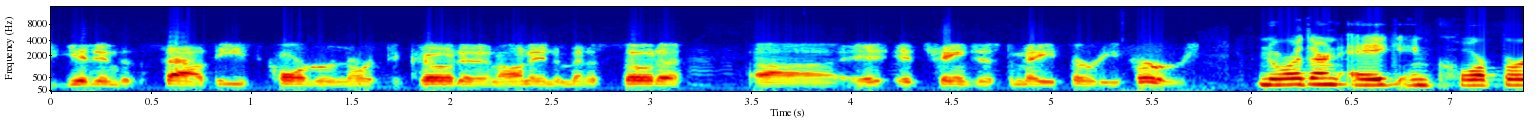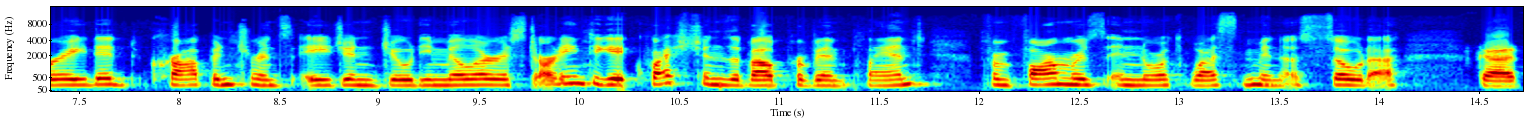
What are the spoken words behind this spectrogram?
you get into the southeast corner of North Dakota and on into Minnesota, it, it changes to May 31st. Northern Ag Incorporated crop insurance agent Jody Miller is starting to get questions about Prevent Plant from farmers in northwest Minnesota got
